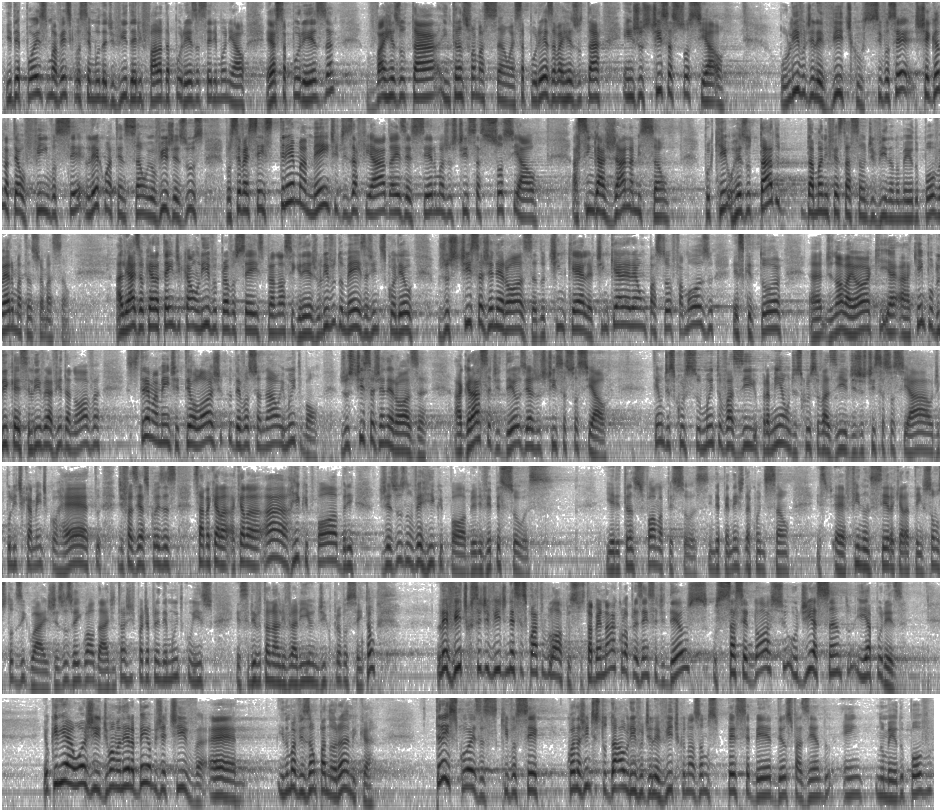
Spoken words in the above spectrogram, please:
E depois, uma vez que você muda de vida, ele fala da pureza cerimonial. Essa pureza vai resultar em transformação, essa pureza vai resultar em justiça social. O livro de Levítico, se você chegando até o fim, você ler com atenção e ouvir Jesus, você vai ser extremamente desafiado a exercer uma justiça social, a se engajar na missão, porque o resultado da manifestação divina no meio do povo era uma transformação. Aliás, eu quero até indicar um livro para vocês, para a nossa igreja. O livro do mês, a gente escolheu Justiça Generosa, do Tim Keller. Tim Keller é um pastor famoso, escritor uh, de Nova York. Quem publica esse livro é a Vida Nova, extremamente teológico, devocional e muito bom. Justiça Generosa, a graça de Deus e a justiça social tem um discurso muito vazio, para mim é um discurso vazio de justiça social, de politicamente correto, de fazer as coisas, sabe aquela, aquela, ah, rico e pobre. Jesus não vê rico e pobre, ele vê pessoas. E ele transforma pessoas, independente da condição é, financeira que ela tem. Somos todos iguais. Jesus vê igualdade. Então a gente pode aprender muito com isso. Esse livro está na livraria, eu indico para você. Então, Levítico se divide nesses quatro blocos: o tabernáculo, a presença de Deus, o sacerdócio, o dia santo e a pureza. Eu queria hoje, de uma maneira bem objetiva é, e numa visão panorâmica, três coisas que você, quando a gente estudar o livro de Levítico, nós vamos perceber Deus fazendo em, no meio do povo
